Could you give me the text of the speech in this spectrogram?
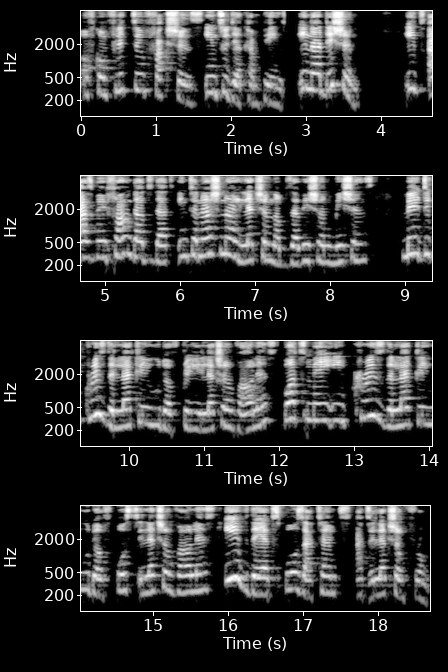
of conflicting factions into their campaigns. In addition, it has been found out that international election observation missions may decrease the likelihood of pre-election violence but may increase the likelihood of post-election violence if they expose attempts at election fraud.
